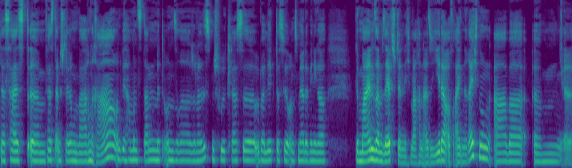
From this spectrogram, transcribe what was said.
das heißt, ähm, Festanstellungen waren rar und wir haben uns dann mit unserer Journalistenschulklasse überlegt, dass wir uns mehr oder weniger gemeinsam selbstständig machen. Also jeder auf eigene Rechnung, aber ähm, äh,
